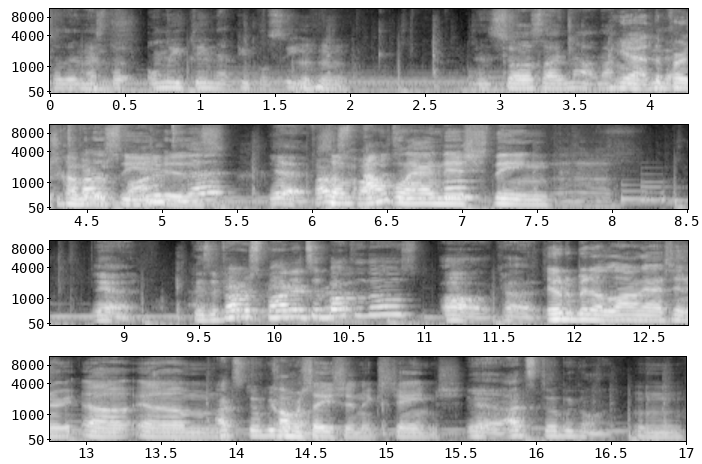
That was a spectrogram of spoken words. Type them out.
so then that's the only thing that people see Mhm. And so it's like no I'm not gonna Yeah, do the that. first If I comment they'll see responded to is that, yeah if I Some responded to both of outlandish thing. yeah because if I responded to both of those oh god It would have been a long ass inter- uh, um, I'd still be conversation exchange. yeah I'd still be going Mhm.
